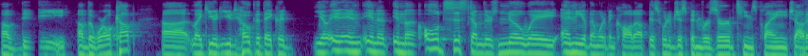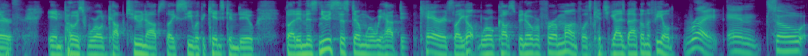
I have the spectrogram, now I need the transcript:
of the of the World Cup. Uh, like you'd you'd hope that they could. You know, in in in, a, in the old system, there's no way any of them would have been called up. This would have just been reserve teams playing each other in post World Cup tune-ups, like see what the kids can do. But in this new system where we have to care, it's like, oh, World Cup's been over for a month. Let's get you guys back on the field. Right. And so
